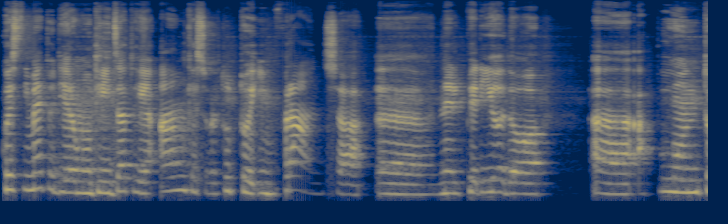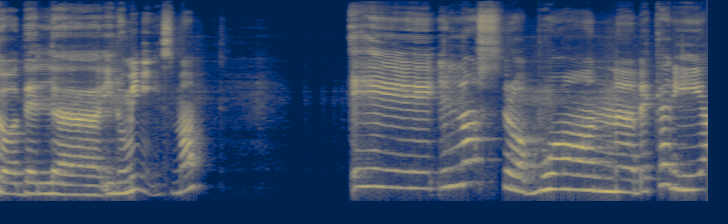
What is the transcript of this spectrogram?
questi metodi erano utilizzati anche e soprattutto in Francia eh, nel periodo eh, appunto dell'illuminismo e il nostro buon Beccaria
